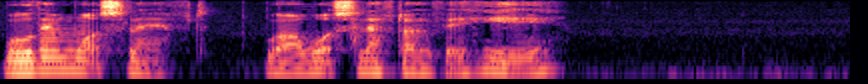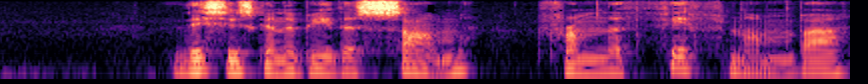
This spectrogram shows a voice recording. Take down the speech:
Well then what's left? Well what's left over here, this is going to be the sum from the fifth number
